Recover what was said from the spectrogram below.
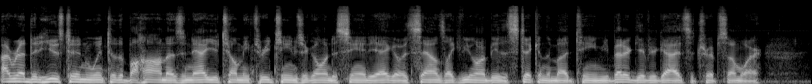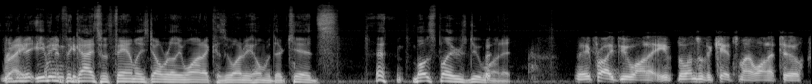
I read that Houston went to the Bahamas, and now you tell me three teams are going to San Diego. It sounds like if you want to be the stick in the mud team, you better give your guys a trip somewhere. Even, Right. even I mean, if the guys with families don't really want it because they want to be home with their kids, most players do want it. They probably do want it. The ones with the kids might want it too. Oh,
